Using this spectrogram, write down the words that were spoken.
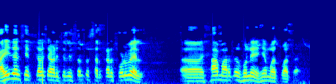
काही जर शेतकऱ्याच्या अडचणी असतील तर सरकार सोडवेल. हा मार्ग होणे हे महत्वाचं आहे.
